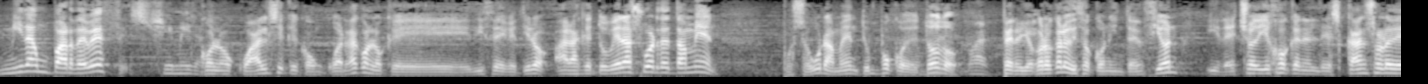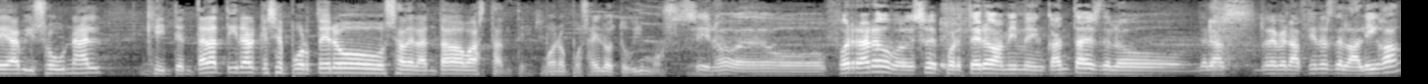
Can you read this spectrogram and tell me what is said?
mira un par de veces. Sí, mira. Con lo cual sí que concuerda con lo que dice que tiró. A la que tuviera suerte también, pues seguramente, un poco de todo. bueno, Pero yo creo que lo hizo con intención y de hecho dijo que en el descanso le avisó Unal que intentara tirar que ese portero se adelantaba bastante. Bueno, pues ahí lo tuvimos. Sí, ¿no? Eh, fue raro, porque ese portero a mí me encanta, es de, lo, de las revelaciones de la liga.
